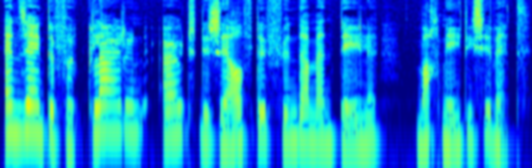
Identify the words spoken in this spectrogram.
en zijn te verklaren uit dezelfde fundamentele magnetische wet.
